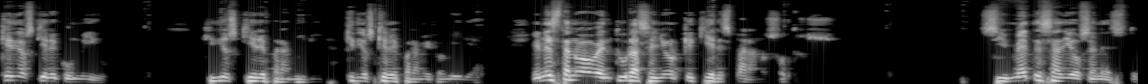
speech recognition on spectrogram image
qué Dios quiere conmigo, qué Dios quiere para mi vida, qué Dios quiere para mi familia. En esta nueva aventura, Señor, ¿qué quieres para nosotros? Si metes a Dios en esto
